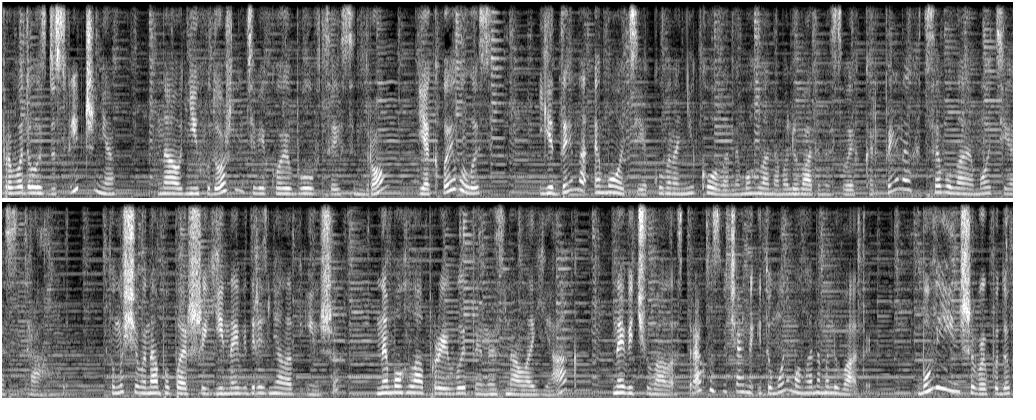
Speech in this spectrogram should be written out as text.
проводилось дослідження на одній художниці, в якої був цей синдром. Як виявилось, єдина емоція, яку вона ніколи не могла намалювати на своїх картинах, це була емоція страху. Тому що вона, по-перше, її не відрізняла в інших, не могла проявити, не знала як, не відчувала страху, звичайно, і тому не могла намалювати. Був і інший випадок,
